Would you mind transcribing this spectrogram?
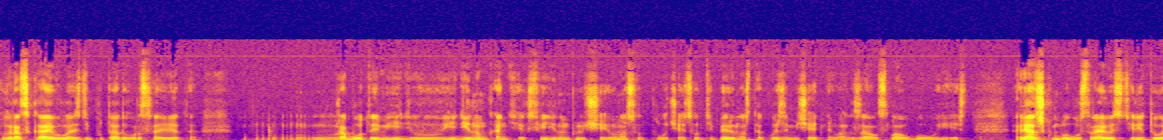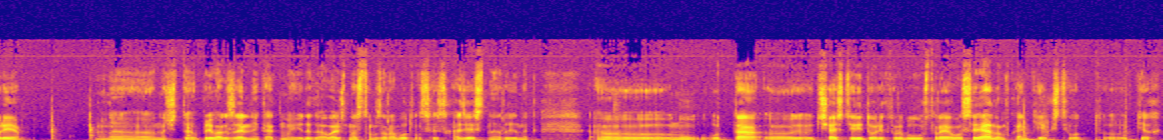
городская власть, депутаты горсовета, работаем в едином контексте, в едином ключе, и у нас это получается. Вот теперь у нас такой замечательный вокзал, слава богу, есть. Рядышком благоустраивается территория э, значит, привокзальный, как мы и договаривались, у нас там заработал сельскохозяйственный рынок. Э, ну, вот та э, часть территории, которая благоустраивалась рядом в контексте вот тех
